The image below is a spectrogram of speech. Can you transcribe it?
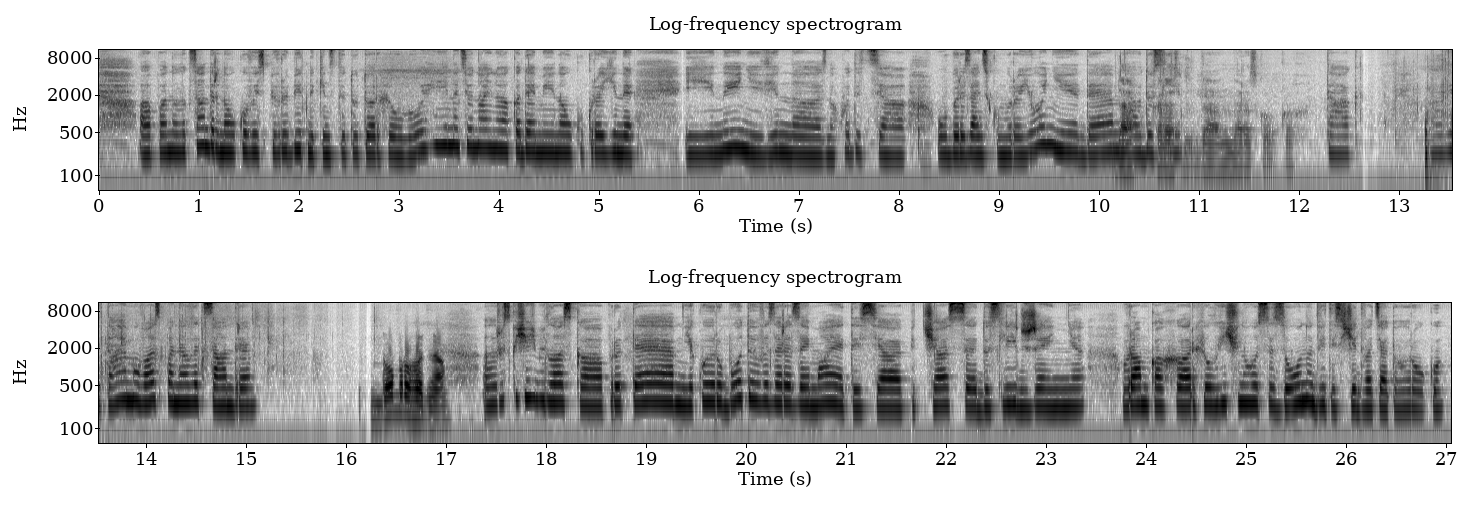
Пан Олександр, науковий співробітник Інституту археології Національної академії наук України, і нині він знаходиться у Березанському районі, де Да, дослід... раз, да, на раскопках. Так. Вітаємо вас, пане Олександре. Доброго дня. Розкажіть, будь ласка, про те, якою роботою ви зараз займаєтеся під час дослідження в рамках археологічного сезону 2020 року.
